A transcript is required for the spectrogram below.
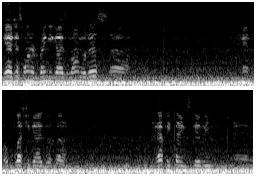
yeah, I just wanted to bring you guys along with this uh, and hope bless you guys with a happy Thanksgiving and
